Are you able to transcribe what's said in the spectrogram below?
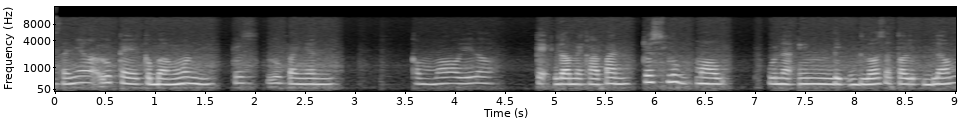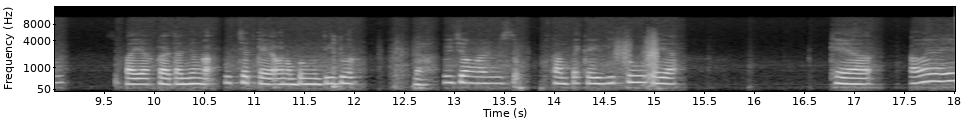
misalnya lu kayak kebangun terus lu pengen ke mall gitu kayak nggak make upan terus lu mau gunain lip gloss atau lip balm supaya kelihatannya nggak pucat kayak orang bangun tidur. Nah lu jangan sampai kayak gitu kayak kayak apa ya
